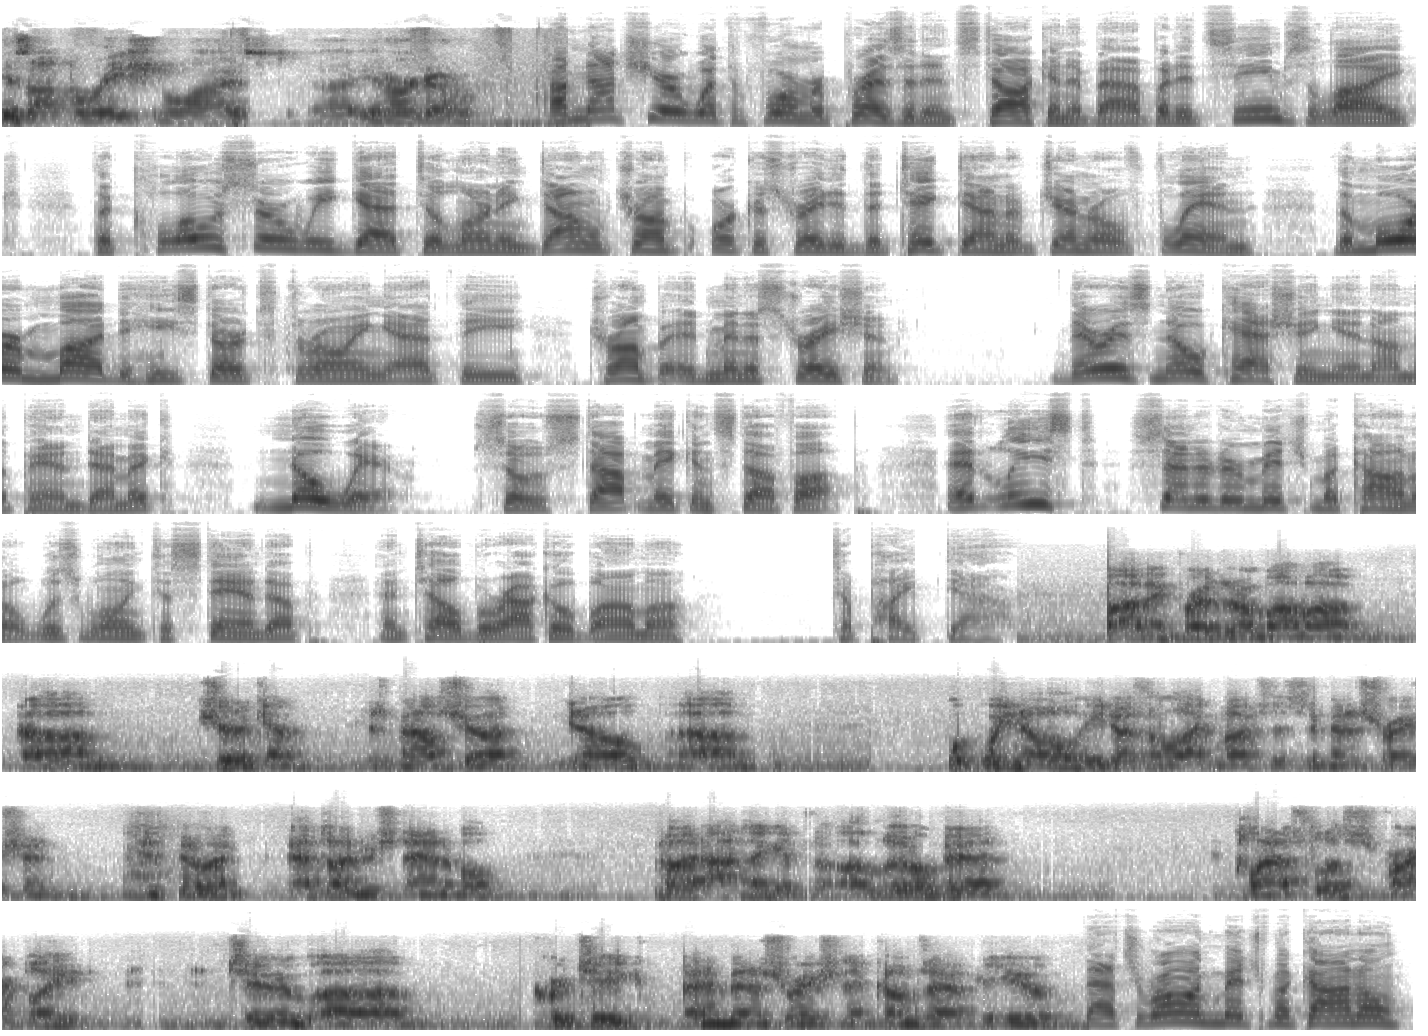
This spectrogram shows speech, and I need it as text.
is operationalized uh, in our government. I'm not sure what the former president's talking about, but it seems like the closer we get to learning Donald Trump orchestrated the takedown of General Flynn, the more mud he starts throwing at the Trump administration. There is no cashing in on the pandemic, nowhere. So stop making stuff up. At least Senator Mitch McConnell was willing to stand up and tell Barack Obama to pipe down. I think President Obama um, should have kept his mouth shut. You know, um, we know he doesn't like much this administration is doing. That's understandable. But I think it's a little bit classless, frankly, to uh, critique an administration that comes after you. That's wrong, Mitch McConnell.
